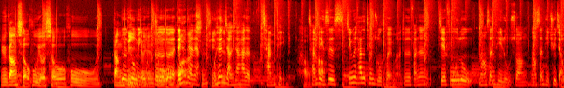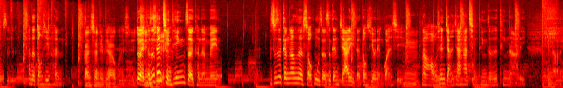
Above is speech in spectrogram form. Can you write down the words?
因为刚刚守护有守护当地原住民文，的原住对对对对，等一下等一下我先讲一下它的产品。好产品是因为它是天竺葵嘛，就是反正洁肤露，然后身体乳霜，然后身体去角质，它的东西很跟身体比较有关系。对，可是跟洁倾听者可能没，就是刚刚的守护者是跟家里的东西有点关系。嗯，那好，我先讲一下他倾听者是听哪里。听哪里？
